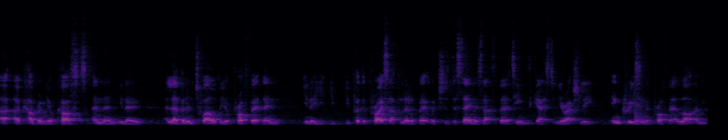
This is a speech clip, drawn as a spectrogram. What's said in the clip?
are, covering your costs, and then you know eleven and twelve are your profit, then you know you, you put the price up a little bit, which is the same as that thirteenth guest, and you're actually increasing the profit a lot. And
